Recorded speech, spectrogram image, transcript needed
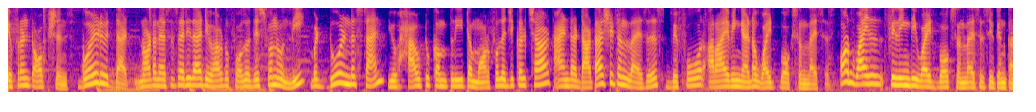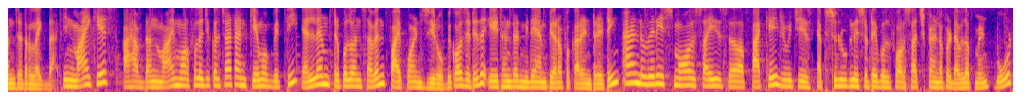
different options. Go ahead with that. Not a necessary that you have to follow this one only, but do understand you have to complete a morphological chart and a datasheet analysis before arriving at a white box analysis. Or while filling the white box analysis, you can consider like that. In my case, I have done my morphological chart and came up with the LM1117 5.0 because it is a 800 milliampere of a current rating and a very small size uh, package which is absolutely suitable for such kind of a development board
